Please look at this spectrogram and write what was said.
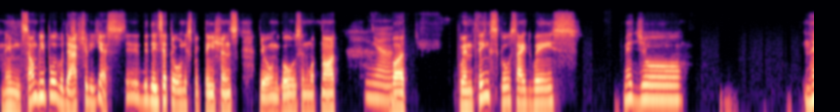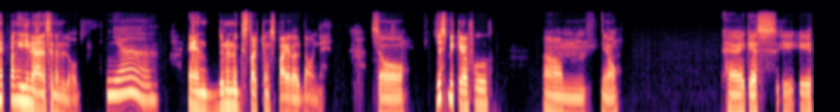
I mean, some people would actually yes, they, they set their own expectations, their own goals and whatnot. Yeah. But when things go sideways, medyo naipanghihinaan na sila ng loob. yeah. And doon na nag-start yung spiral down eh. So, just be careful. Um, you know, I guess it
